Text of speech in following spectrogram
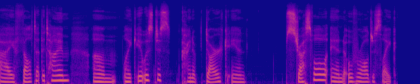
I felt at the time, um, like it was just kind of dark and stressful and overall just like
